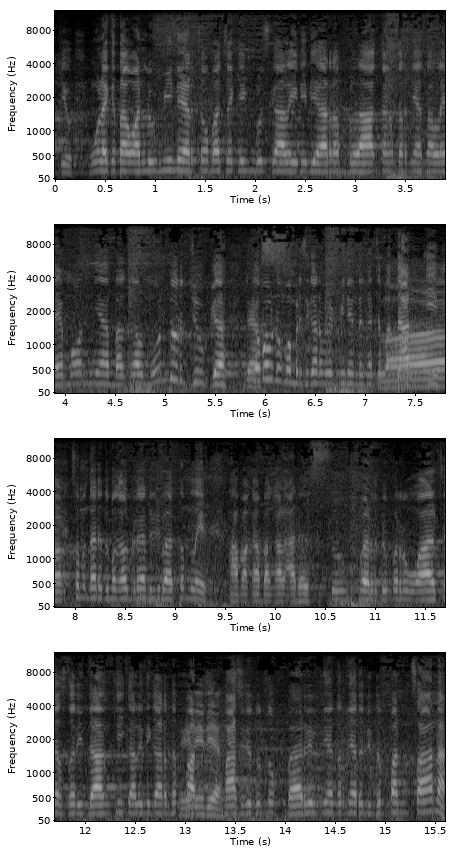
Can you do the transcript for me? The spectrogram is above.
RRQ. Mulai ketahuan Luminaire. Coba checking boost kali ini di arah belakang. Ternyata Lemonnya bakal mundur juga. Coba untuk membersihkan wave minion dengan cepat. Danki sementara itu bakal berada di bottom lane. Apakah bakal ada super duper wild charge dari Danki kali ini ke arah depan. Ini dia. Masih ditutup barirnya ternyata di depan sana.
